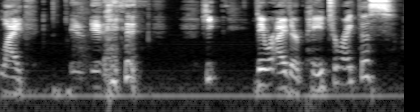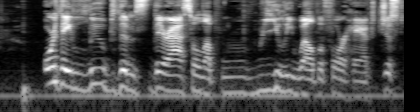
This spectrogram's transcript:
like, it, it, he, they were either paid to write this, or they lubed them their asshole up really well beforehand, just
